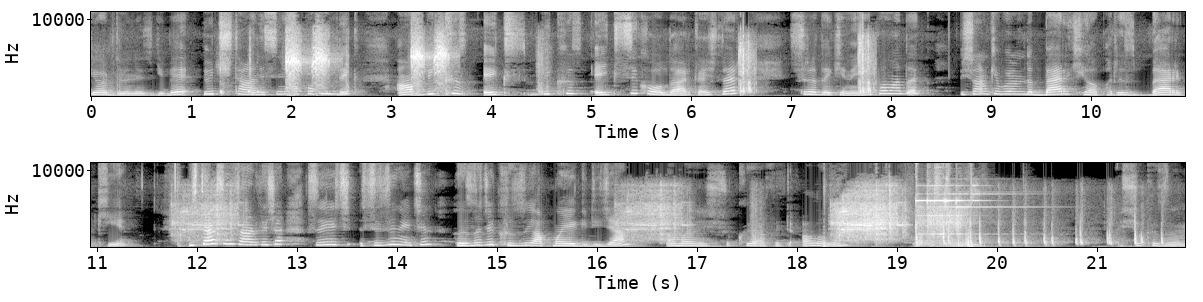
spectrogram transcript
Gördüğünüz gibi 3 tanesini yapabildik. Ama bir kız eks, bir kız eksik oldu arkadaşlar. Sıradakini yapamadık. Bir sonraki bölümde belki yaparız. Belki. İsterseniz arkadaşlar siz- sizin için hızlıca kızı yapmaya gideceğim. Ama şu kıyafeti alalım. Ee, şu kızın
